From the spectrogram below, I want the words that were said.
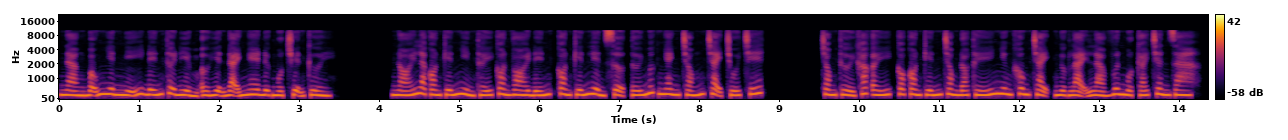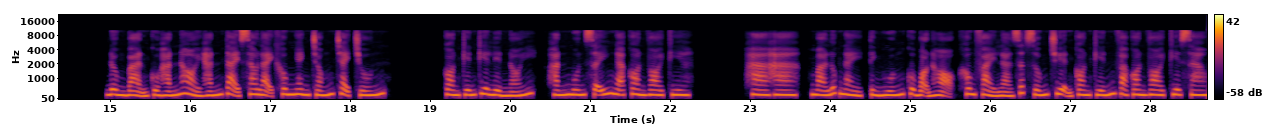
Nàng bỗng nhiên nghĩ đến thời điểm ở hiện đại nghe được một chuyện cười. Nói là con kiến nhìn thấy con voi đến, con kiến liền sợ tới mức nhanh chóng chạy chối chết. Trong thời khắc ấy có con kiến trong đó thế nhưng không chạy, ngược lại là vươn một cái chân ra. Đồng bạn của hắn hỏi hắn tại sao lại không nhanh chóng chạy trốn. Con kiến kia liền nói, hắn muốn sẫy ngã con voi kia. Ha ha, mà lúc này tình huống của bọn họ không phải là rất giống chuyện con kiến và con voi kia sao.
